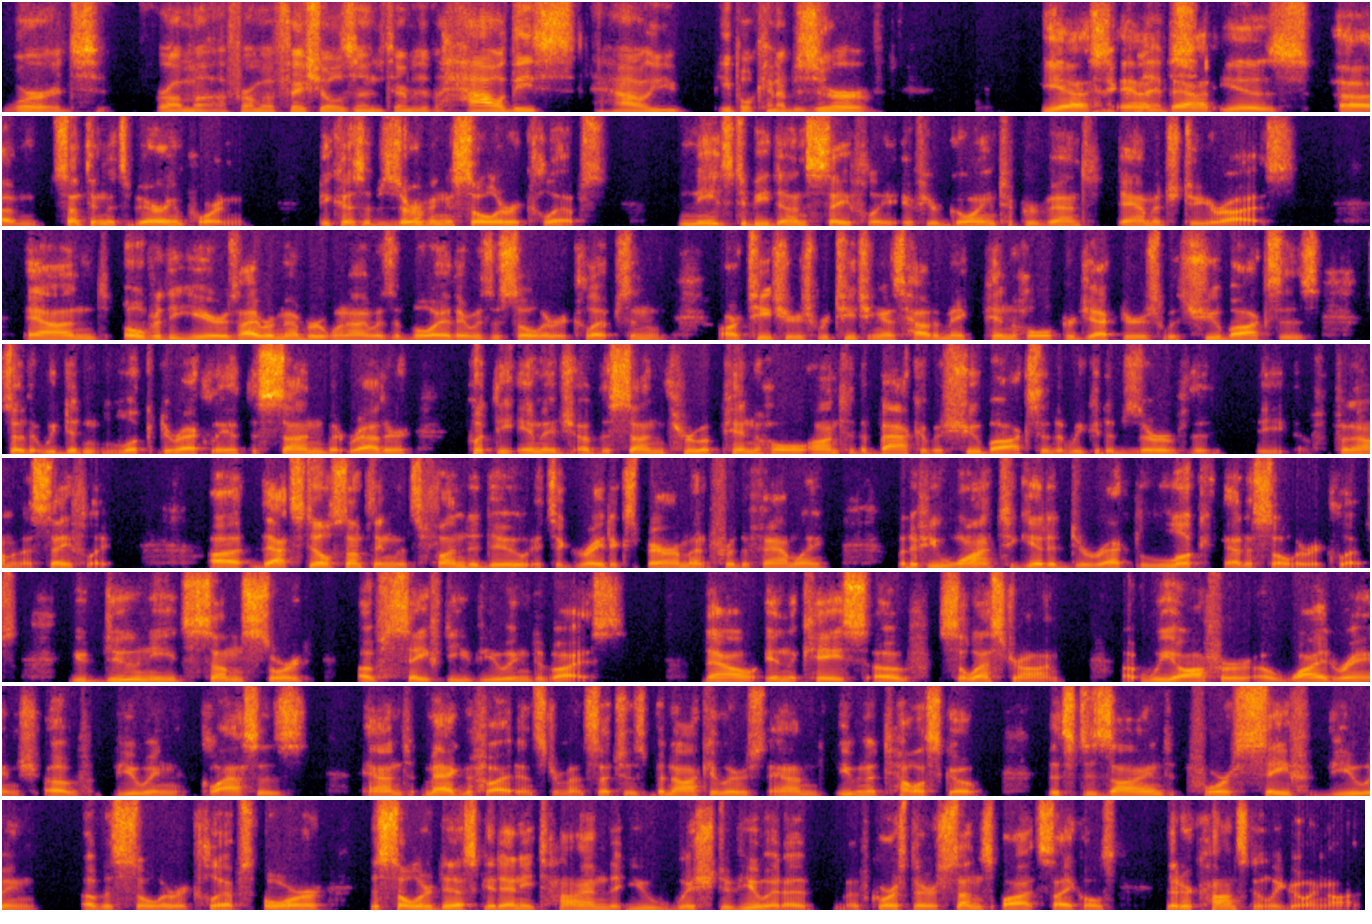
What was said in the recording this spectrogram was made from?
words from uh, from officials in terms of how these how you, people can observe. Yes, an and that is um, something that's very important because observing a solar eclipse needs to be done safely if you're going to prevent damage to your eyes. And over the years, I remember when I was a boy, there was a solar eclipse, and our teachers were teaching us how to make pinhole projectors with shoe boxes so that we didn't look directly at the sun, but rather put the image of the sun through a pinhole onto the back of a shoebox so that we could observe the, the phenomena safely. Uh, that's still something that's fun to do. It's a great experiment for the family. But if you want to get a direct look at a solar eclipse, you do need some sort of safety viewing device. Now, in the case of Celestron, uh, we offer a wide range of viewing glasses and magnified instruments such as binoculars and even a telescope that's designed for safe viewing of a solar eclipse or the solar disk at any time that you wish to view it. Uh, of course, there are sunspot cycles that are constantly going on.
